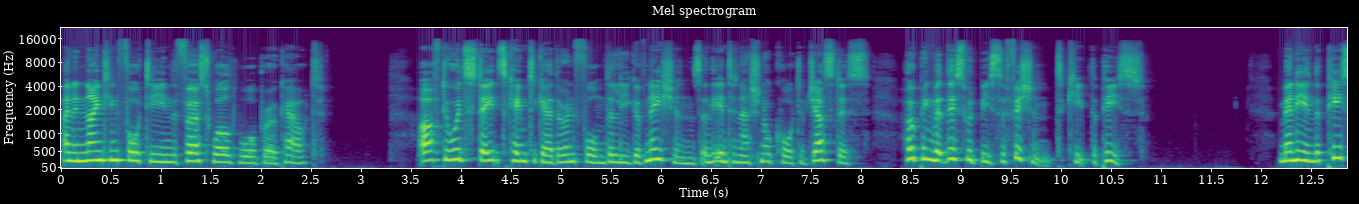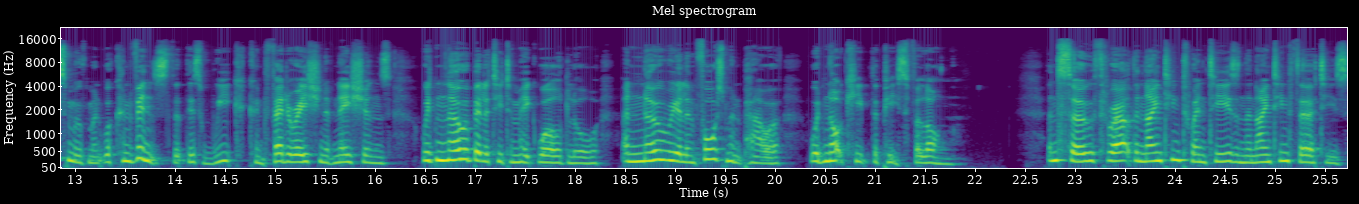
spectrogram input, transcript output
and in 1914 the First World War broke out. Afterwards, states came together and formed the League of Nations and the International Court of Justice, hoping that this would be sufficient to keep the peace. Many in the peace movement were convinced that this weak confederation of nations, with no ability to make world law and no real enforcement power, would not keep the peace for long. And so, throughout the 1920s and the 1930s,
